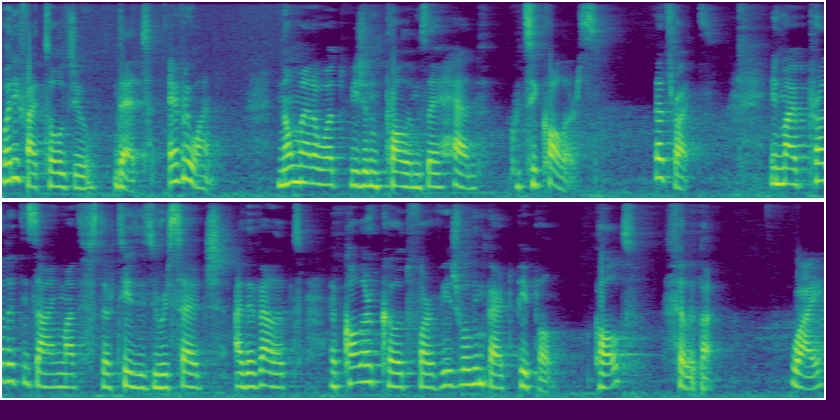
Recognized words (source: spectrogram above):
What if I told you that everyone, no matter what vision problems they had, could see colors? That's right. In my product design master thesis research, I developed a color code for visually impaired people called Feelipa. Why?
